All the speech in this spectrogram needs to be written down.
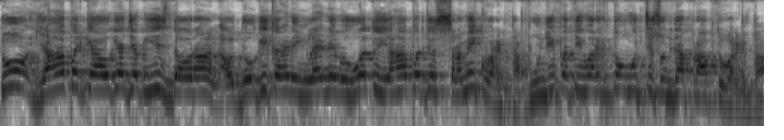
तो यहाँ पर क्या हो गया? जब इस दौरान औद्योगिकरण इंग्लैंड में हुआ तो यहाँ पर जो श्रमिक वर्ग था, पूंजीपति वर्ग तो उच्च सुविधा प्राप्त वर्ग था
